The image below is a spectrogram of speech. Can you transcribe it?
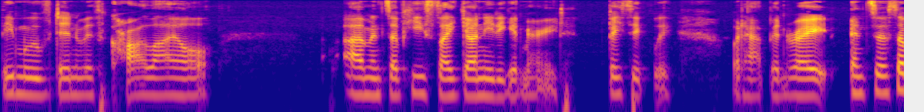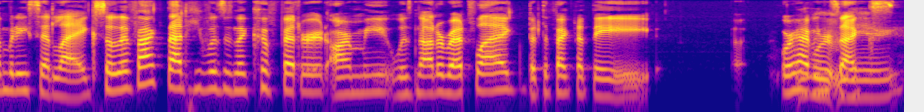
they moved in with Carlisle um and stuff. He's like, Y'all need to get married, basically. What happened, right? And so somebody said, like, so the fact that he was in the Confederate Army was not a red flag, but the fact that they uh, were having weren't sex married.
